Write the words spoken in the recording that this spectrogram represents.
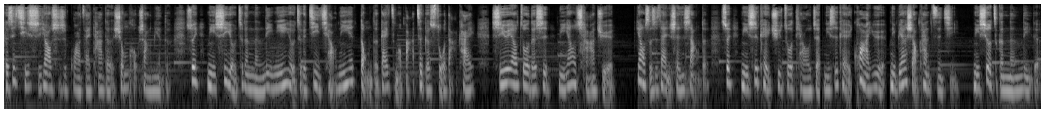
可是其实钥匙是挂在他的胸口上面的，所以你是有这个能力，你也有这个技巧，你也懂得该怎么把这个锁打开。十月要做的是，你要察觉钥匙是在你身上的，所以你是可以去做调整，你是可以跨越，你不要小看自己，你是有这个能力的。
